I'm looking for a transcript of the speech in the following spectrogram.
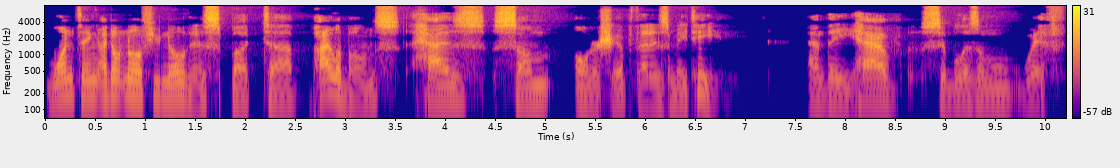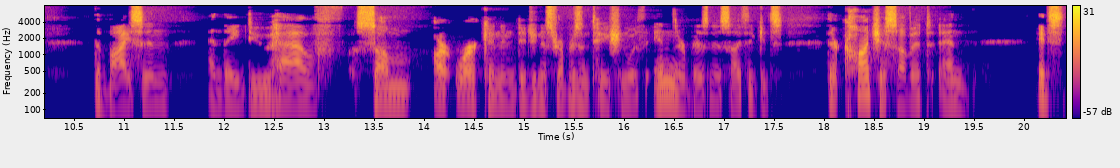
one thing I don't know if you know this, but uh, Pile of Bones has some ownership that is Métis, and they have symbolism with the bison, and they do have some artwork and indigenous representation within their business. I think it's they're conscious of it, and it's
